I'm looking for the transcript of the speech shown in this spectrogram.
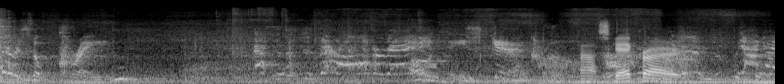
There is no crane. They're all over me! Only Scarecrow. Ah, Scarecrow.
